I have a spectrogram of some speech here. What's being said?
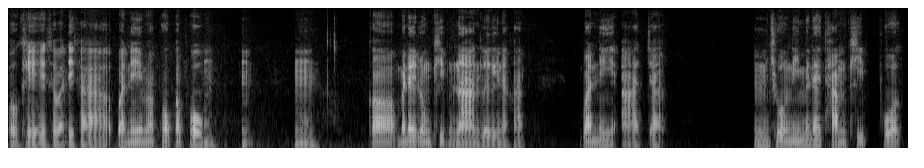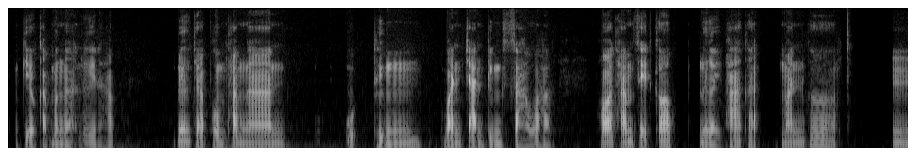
โอเค สวัสดีครับ วันนี้มาพบกับผม อืมอืม ก็ไม่ได้ลงคลิปนานเลยนะครับ วันนี้อาจจะ อืม ช่วงนี้ไม่ได้ทำคลิปพวกเกี่ยวกับ Manga เลยนะครับ เนื่องจากผมทำงานอุถึงวันจันทร์ถึงเสาร์อะครับ พอทำเสร็จก็เหนื่อยพักอะมันก็ อืม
